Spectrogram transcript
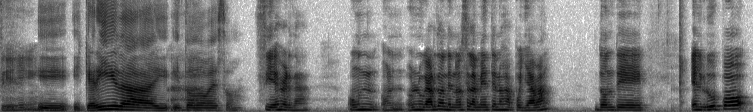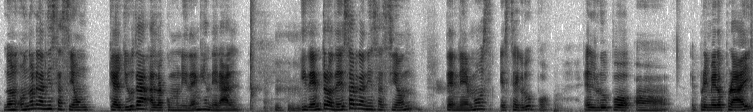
y, y, querida y, y, todo eso. Sí, es verdad. Un, un, un lugar donde no solamente nos apoyaban, donde el grupo, una organización que ayuda a la comunidad en general. Y dentro de esa organización tenemos este grupo, el grupo ah, primero Pride,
